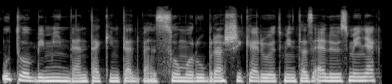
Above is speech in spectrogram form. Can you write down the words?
Utóbbi minden tekintetben szomorúbra sikerült, mint az előzmények,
